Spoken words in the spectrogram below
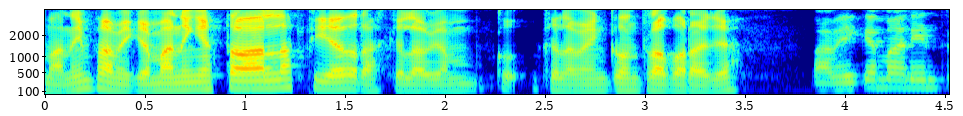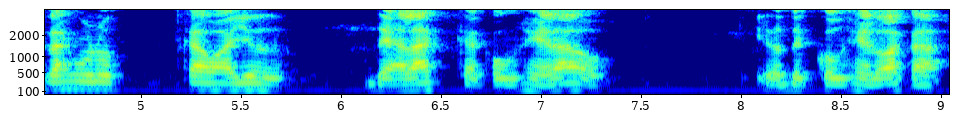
Manín, para mí que Manín estaba en las piedras que le habían, que le habían encontrado por allá. Para mí que Manín trajo unos caballos de Alaska congelados. Y los descongeló acá.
